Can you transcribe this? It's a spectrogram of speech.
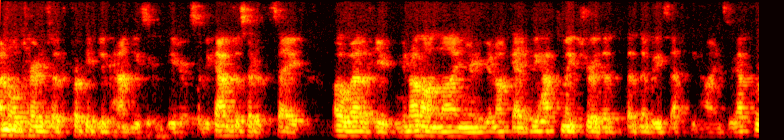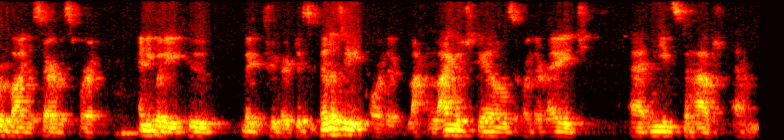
an alternative for people who can't use a computer. So we can't just sort of say, oh well, if you, you're not online, you're, you're not getting. We have to make sure that, that nobody's left behind. So we have to provide a service for anybody who, maybe through their disability or their lack of language skills or their age, uh, needs to have um,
